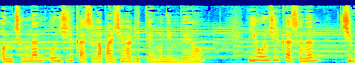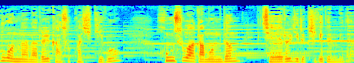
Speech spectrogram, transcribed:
엄청난 온실가스가 발생하기 때문인데요. 이 온실가스는 지구온난화를 가속화시키고 홍수와 가뭄 등 재해를 일으키게 됩니다.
